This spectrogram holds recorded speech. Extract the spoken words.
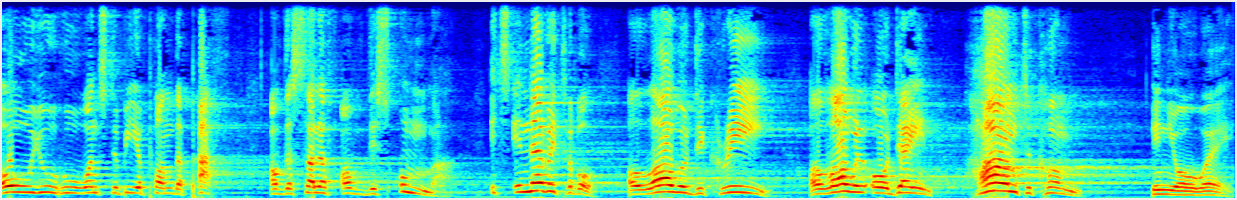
O you who wants to be upon the path of the salaf of this ummah. It's inevitable. Allah will decree, Allah will ordain harm to come in your way.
